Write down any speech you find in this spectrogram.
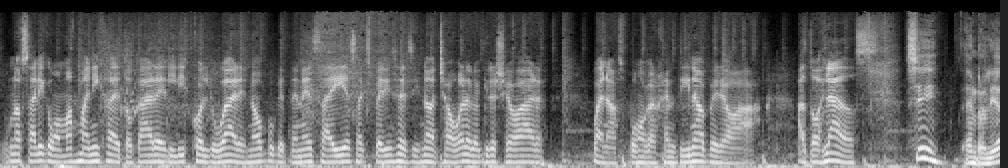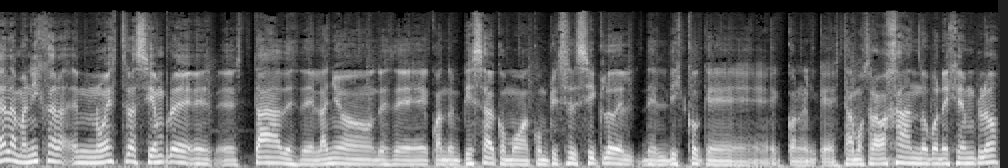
uno sale como más manija de tocar el disco en lugares, ¿no? Porque tenés ahí esa experiencia y decís, no, chavo, ahora lo quiero llevar, bueno, supongo que Argentina, pero a, a todos lados. Sí, en realidad la manija nuestra siempre eh, está desde el año, desde cuando empieza como a cumplirse el ciclo del, del disco que con el que estamos trabajando, por ejemplo,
